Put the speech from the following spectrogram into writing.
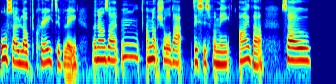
also loved creatively, but then I was like, mm, I'm not sure that this is for me either. So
